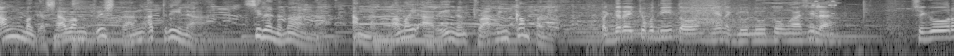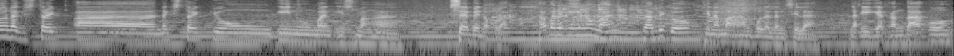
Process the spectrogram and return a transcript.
Ang mag-asawang Tristan at Trina, sila naman ang nagmamayari ng trucking company. Pagdiretso ko dito, yan, nagluluto nga sila. Siguro nag-start, ah, nag-start yung inuman is mga 7 o'clock. Habang nag-iinuman, sabi ko, sinamahan ko na lang sila. Nakikakanta ko,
